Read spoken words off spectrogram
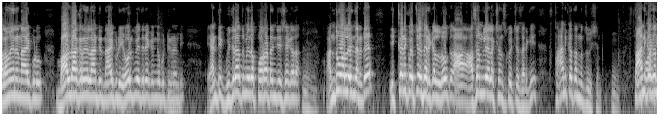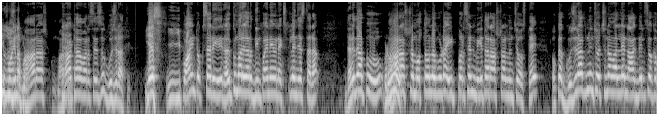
బలమైన నాయకుడు బాల్ ఠాకరే లాంటి నాయకుడు ఎవరికి వ్యతిరేకంగా పుట్టినండి యాంటీ గుజరాత్ మీద పోరాటం చేసే కదా. అందువల్ల ఏంటంటే ఇక్కడికి వచ్చేసరికి లోక్ అసెంబ్లీ ఎలక్షన్స్కి వచ్చేసరికి స్థానికతను చూసిండ్రు స్థానికతను చూసినప్పుడు. మహారాష్ట్ర మరాఠా వర్సెస్ గుజరాతీ. ఎస్ ఈ ఈ పాయింట్ ఒకసారి రవికుమార్ గారు దీనిపైన ఏమైనా ఎక్స్ప్లెయిన్ చేస్తారా? దరిదాపు మహారాష్ట్ర మొత్తంలో కూడా ఎయిట్ పర్సెంట్ మిగతా రాష్ట్రాల నుంచి వస్తే ఒక గుజరాత్ నుంచి వచ్చిన వాళ్ళే నాకు తెలిసి ఒక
